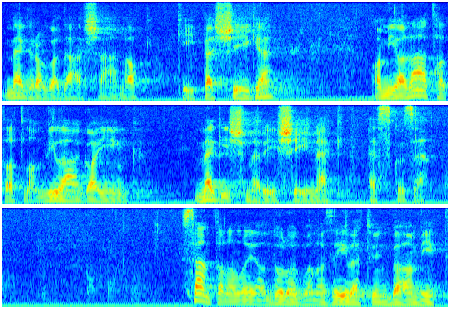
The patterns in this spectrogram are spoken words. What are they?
megragadásának képessége, ami a láthatatlan világaink megismerésének eszköze. Számtalan olyan dolog van az életünkben, amit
